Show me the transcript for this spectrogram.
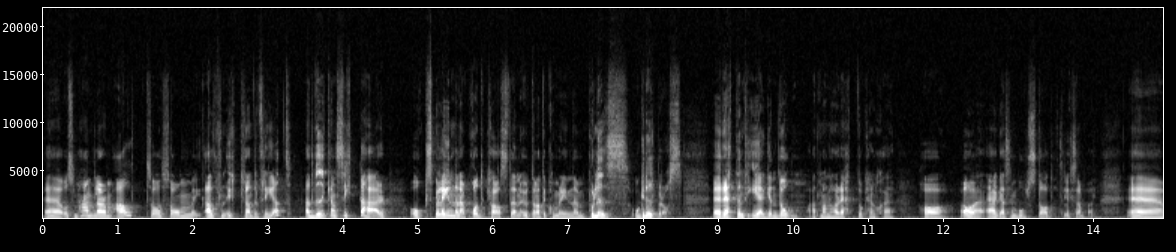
Eh, och som handlar om allt, som, allt från yttrandefrihet, att vi kan sitta här och spela in den här podcasten utan att det kommer in en polis och griper oss. Rätten till egendom, att man har rätt att kanske ha, ja, äga sin bostad till exempel. Eh,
